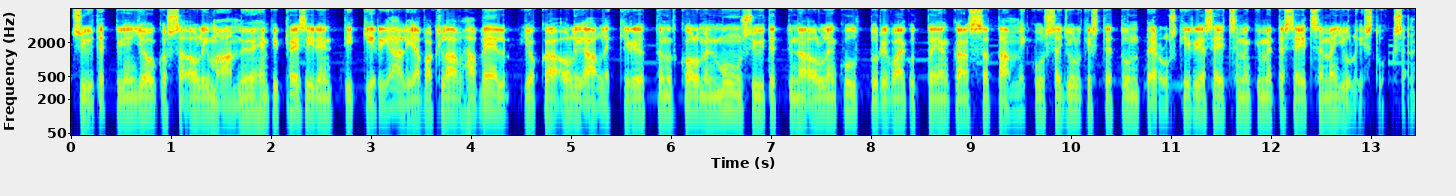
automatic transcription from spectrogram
Syytettyjen joukossa oli maan myöhempi presidentti kirjailija Vaclav Havel, joka oli allekirjoittanut kolmen muun syytettynä ollen kulttuurivaikuttajan kanssa tammikuussa julkistetun peruskirja 77 julistuksen.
